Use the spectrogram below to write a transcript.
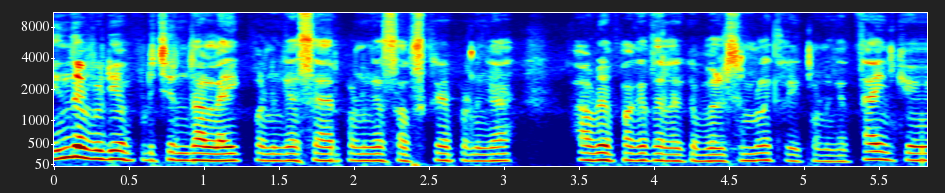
இந்த வீடியோ பிடிச்சிருந்தால் லைக் பண்ணுங்கள் ஷேர் பண்ணுங்கள் சப்ஸ்கிரைப் பண்ணுங்கள் அப்படியே பக்கத்தில் இருக்க பெல் சிம்பிளை கிளிக் பண்ணுங்கள் தேங்க்யூ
